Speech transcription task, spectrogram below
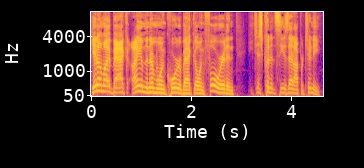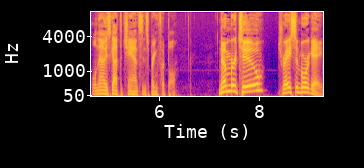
get on my back. I am the number one quarterback going forward. And he just couldn't seize that opportunity. Well, now he's got the chance in spring football. Number two, Treyson Bourguet.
